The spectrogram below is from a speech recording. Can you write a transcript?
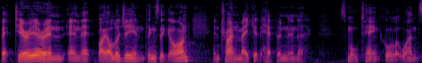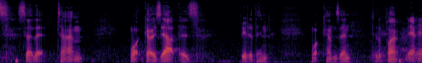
bacteria and, and that biology and things that go on and try and make it happen in a small tank all at once so that um, what goes out is better than what comes in to the plant. yeah. yeah.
